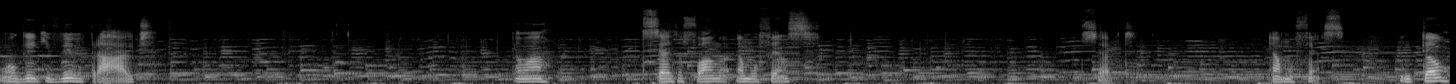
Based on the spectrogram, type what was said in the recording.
um alguém que vive para arte, é uma, de certa forma, é uma ofensa. Certo? É uma ofensa. Então,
